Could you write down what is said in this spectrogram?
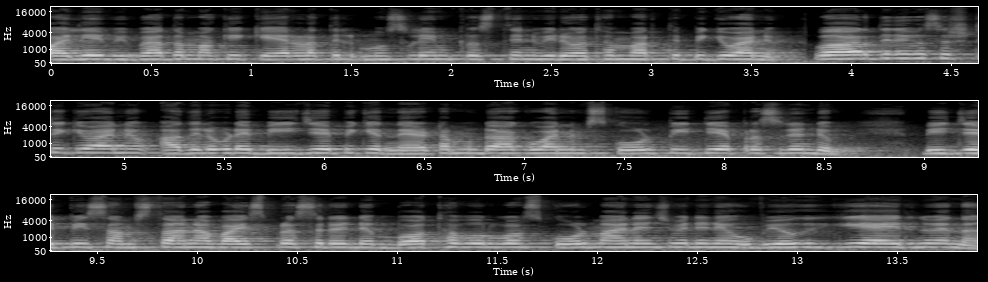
വലിയ വിവാദമാക്കി കേരളത്തിൽ മുസ്ലിം ക്രിസ്ത്യൻ വിരോധം വർദ്ധിപ്പിക്കുവാനും വേർതിരിവ് സൃഷ്ടിക്കുവാനും അതിലൂടെ ബി ജെ പിക്ക് നേട്ടമുണ്ടാകുവാനും സ്കൂൾ പി ടി എ പ്രസിഡന്റും ബി ജെ പി സംസ്ഥാന വൈസ് പ്രസിഡന്റും ബോധപൂർവം സ്കൂൾ മാനേജ്മെന്റിനെ ഉപയോഗിക്കുകയായിരുന്നുവെന്ന്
